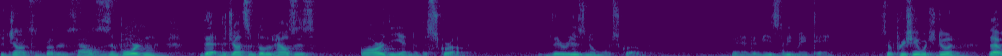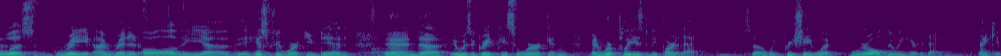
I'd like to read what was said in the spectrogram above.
The Johnson Brothers house is important. That the Johnson Brothers houses are the end of the scrub. There is no more scrub, and it needs to be maintained. So appreciate what you're doing. That was some great. I read it all, the uh, the history work you did, and uh, it was a great piece of work, and and we're pleased to be part of that. So we appreciate what we're all doing here today. Thank you.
